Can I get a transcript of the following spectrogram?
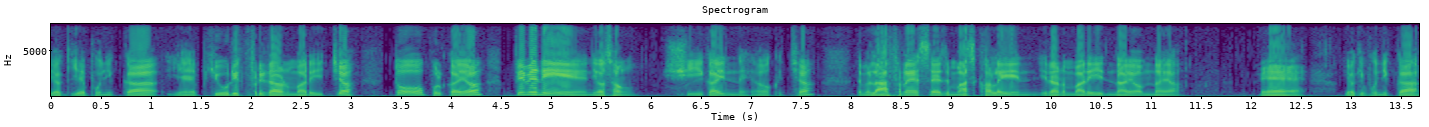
여기에 보니까 예, beautiful이라는 말이 있죠. 또 볼까요? feminine 여성 she가 있네요. 그쵸? 그다음에 roughness as masculine이라는 말이 있나요, 없나요? 예, 여기 보니까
